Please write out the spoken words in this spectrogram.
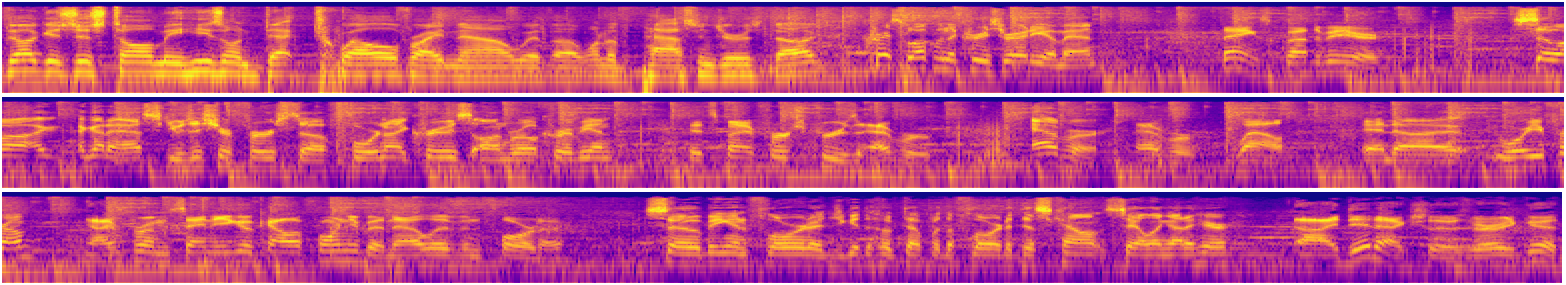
Doug has just told me he's on deck 12 right now with uh, one of the passengers. Doug? Chris, welcome to Cruise Radio, man. Thanks, glad to be here. So uh, I, I got to ask you, is this your first uh, four-night cruise on Royal Caribbean? It's my first cruise ever. Ever? Ever. Wow. And uh, where are you from? I'm from San Diego, California, but now live in Florida. So being in Florida, did you get hooked up with a Florida discount sailing out of here? I did actually. It was very good.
